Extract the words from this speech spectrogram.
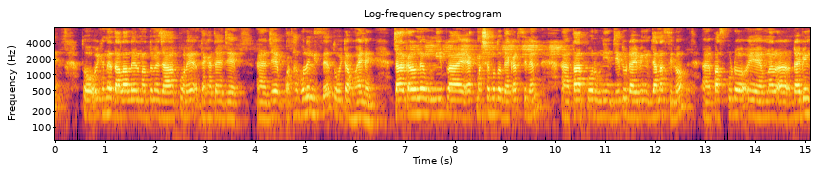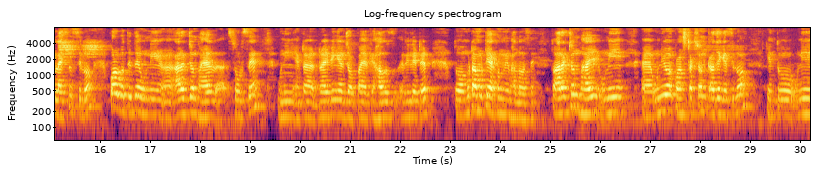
তো ওইখানে দালালের মাধ্যমে যাওয়ার পরে দেখা যায় যে যে কথা বলে নিছে, তো ওইটা হয় নাই। যার কারণে উনি প্রায় এক মাসের মতো বেকার ছিলেন। তারপর উনি যেহেতু ড্রাইভিং জানা ছিল পাসপোর্টও ওনার ড্রাইভিং লাইসেন্স ছিল, পরবর্তীতে উনি আরেকজন ভাইয়ের সোর্সে উনি একটা ড্রাইভিংয়ের জব পায় আর কি হাউস রিলেটেড তো মোটামুটি এখন উনি ভালো আছে। তো আরেকজন ভাই, উনি উনিও কনস্ট্রাকশন কাজে গেছিল। কিন্তু উনি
